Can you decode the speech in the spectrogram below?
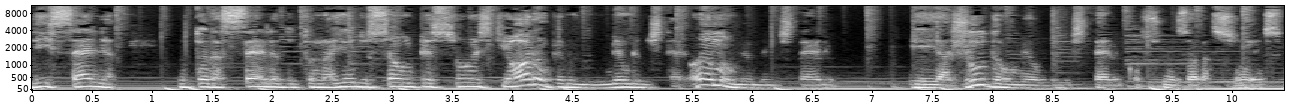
e Célia, doutora Célia, doutor Naildo, são pessoas que oram pelo meu ministério, amam o meu ministério e ajudam o meu ministério com suas orações.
